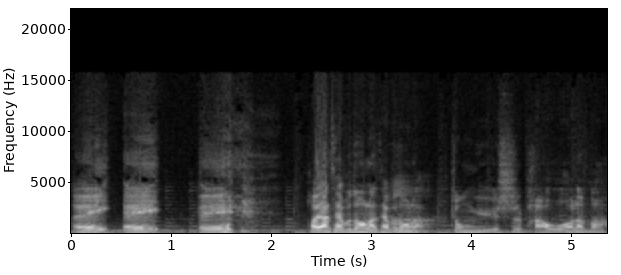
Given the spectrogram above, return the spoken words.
哎哎哎，好像踩不动了，踩不动了，终于是趴窝了吗？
